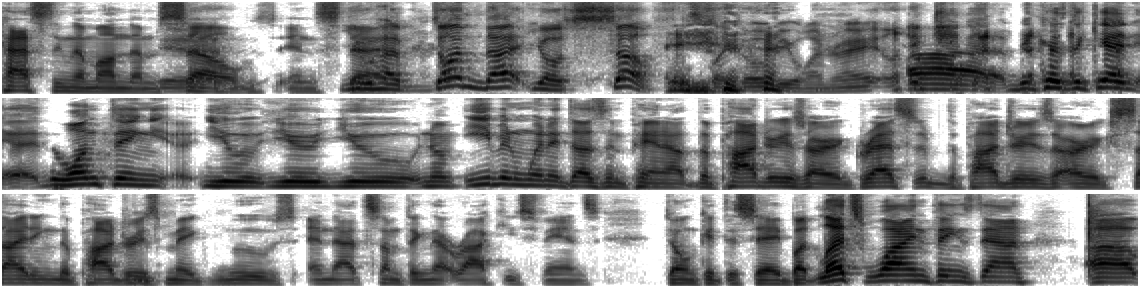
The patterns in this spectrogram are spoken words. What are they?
casting them on themselves yeah. instead. You have done that yourself. It's like Obi Wan, right? Like, uh, because again, uh, the one thing you you you know, even when it doesn't pan out, the Padres are aggressive. The Padres are exciting. The Padres mm. make moves, and that's something that Rockies fans don't get to say. But let's wind things down. Uh,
